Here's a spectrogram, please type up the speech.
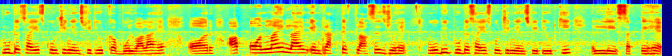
प्लूटस आई कोचिंग इंस्टीट्यूट का बोलवाला है। और आप ऑनलाइन लाइव इंटरेक्टिव क्लासेस जो है, वो भी प्लूटस आई कोचिंग इंस्टीट्यूट की ले सकते हैं।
